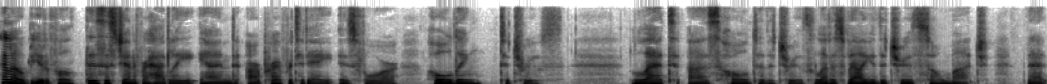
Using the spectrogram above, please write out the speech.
Hello, beautiful. This is Jennifer Hadley, and our prayer for today is for holding to truth. Let us hold to the truth. Let us value the truth so much that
